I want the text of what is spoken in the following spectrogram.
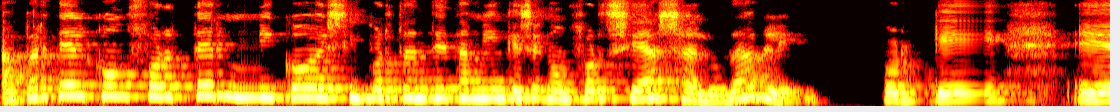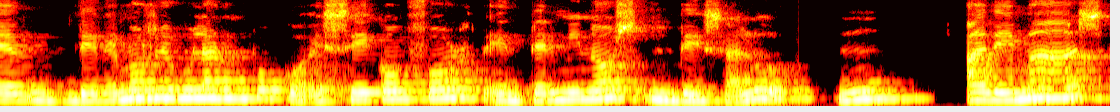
aparte del confort térmico, es importante también que ese confort sea saludable, porque eh, debemos regular un poco ese confort en términos de salud. Además,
